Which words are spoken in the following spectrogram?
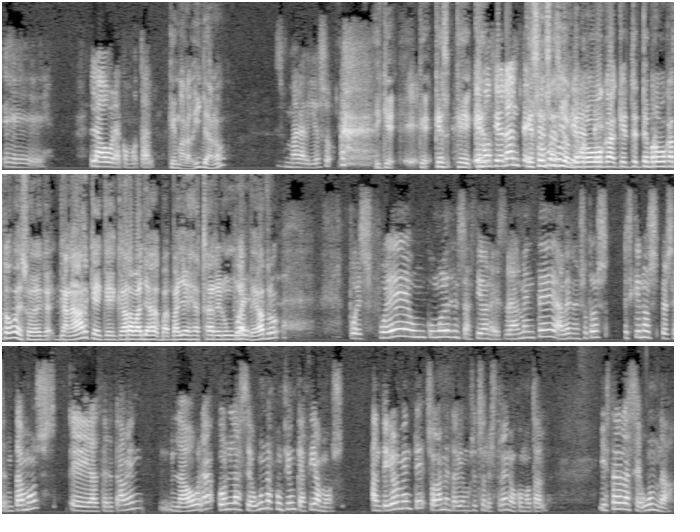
eh, la obra como tal. Qué maravilla, ¿no? Es maravilloso. ¿Y qué, qué, emocionante, qué sensación te provoca, que te, provoca todo eso? ¿Ganar? ¿Que, que ahora vaya, vayáis a estar en un gran pues, teatro? Pues fue un cúmulo de sensaciones. Realmente, a ver, nosotros es que nos presentamos eh, al certamen la obra con la segunda función que hacíamos. Anteriormente solamente habíamos hecho el estreno como tal. Y esta era la segunda.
